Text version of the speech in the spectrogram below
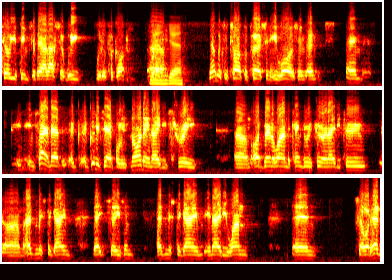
tell you things about us that we would have forgotten. Wow, um, yeah. That was the type of person he was, and and and in, in saying that, a, a, good example is 1983. Um, I'd been away on the Kangaroo Tour in '82. Um, I hadn't missed a game that season. Hadn't missed a game in '81, and so I'd had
